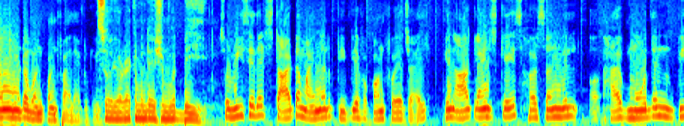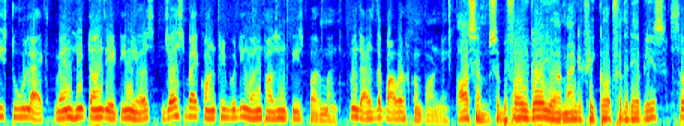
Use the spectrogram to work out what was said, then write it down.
one limit of 1.5 lakh rupees. So, your recommendation would be So we say that start a minor PPF account for your child. In our client's case, her son will uh, have more than rupees 2 lakh when he turns 18 years just by contributing 1000 rupees per month. So that's the power of compounding. awesome. So, before you go, your mandatory quote for the day, please. So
